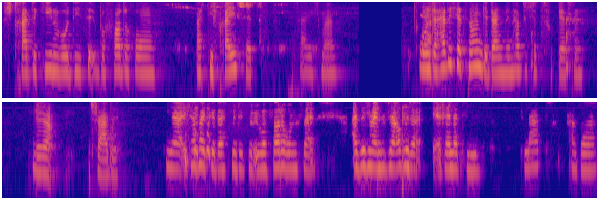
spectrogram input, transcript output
Strategien, wo diese Überforderung, was die freisetzt? Sage ich mal. Ja. Und da hatte ich jetzt noch einen Gedanken, den habe ich jetzt vergessen. Ja, schade. Ja, ich habe halt gedacht, mit diesem Überforderungssein. Also ich meine, das ist ja auch wieder relativ platt, aber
